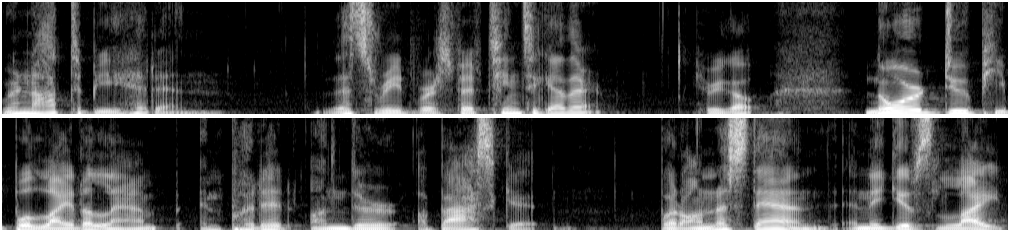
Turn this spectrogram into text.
We're not to be hidden. Let's read verse 15 together. Here we go. Nor do people light a lamp and put it under a basket, but on a stand, and it gives light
